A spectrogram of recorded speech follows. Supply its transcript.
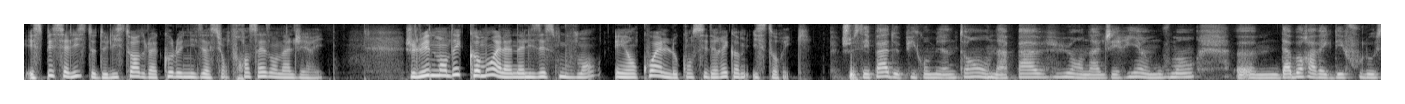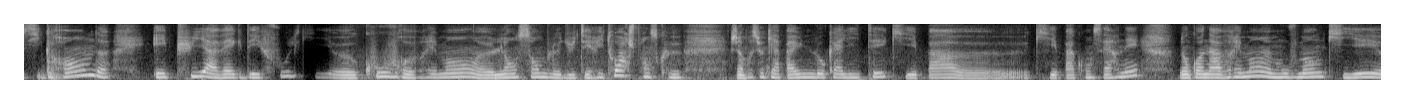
et spécialiste de l'histoire de la colonisation française en Algérie. Je lui ai demandé comment elle analysait ce mouvement et en quoi elle le considérait comme historique. Je ne sais pas depuis combien de temps on n'a pas vu en Algérie un mouvement euh, d'abord avec des foules aussi grandes et puis avec des foules qui euh, couvrent vraiment euh, l'ensemble du territoire. Je pense que j'ai l'impression qu'il n'y a pas une localité qui n'est pas, qui pas concernée. Donc on a vraiment un mouvement qui est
